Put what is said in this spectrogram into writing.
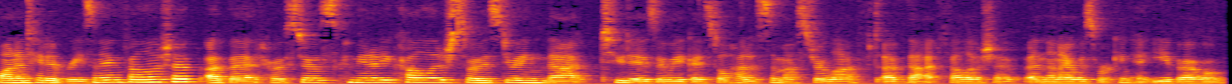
quantitative reasoning fellowship up at Hostos Community College. So I was doing that two days a week. I still had a semester left of that fellowship, and then I was working at YIVO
